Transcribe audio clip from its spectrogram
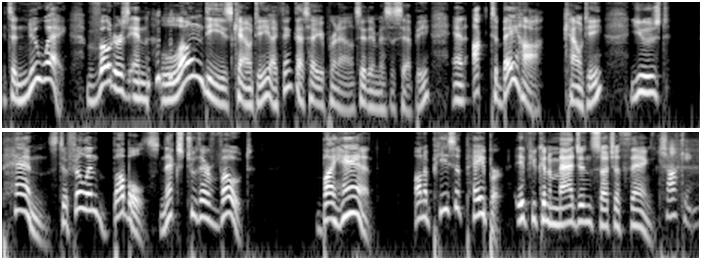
It's a new way. Voters in Lowndes County, I think that's how you pronounce it in Mississippi, and Oktibbeha County used pens to fill in bubbles next to their vote by hand on a piece of paper, if you can imagine such a thing. Shocking.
